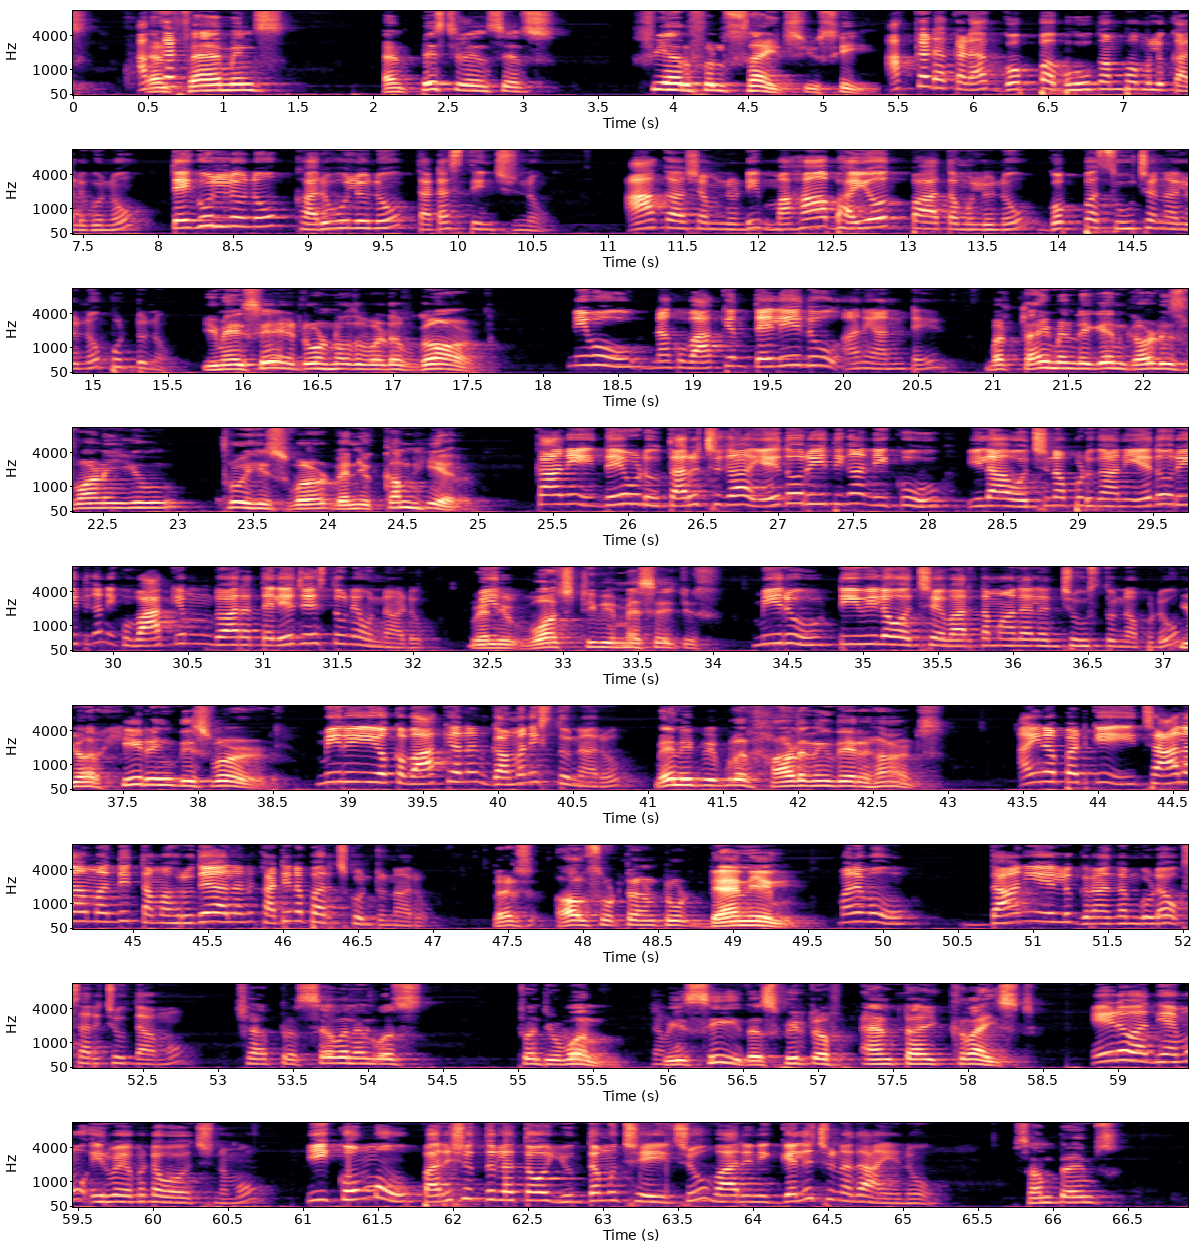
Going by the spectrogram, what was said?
and Akka- famines and pestilences, fearful sights, you see. అక్కడక్కడ గొప్ప భూకంపములు కలుగును తెగుళ్ళును కరువులును తటస్థించును ఆకాశం నుండి మహాభయోత్పాతములను గొప్ప సూచనలను పుట్టును may say, I don't know the word of God. నీవు నాకు వాక్యం తెలీదు అని అంటే But time and again, God is warning you through His word when you come here. కానీ దేవుడు తరచుగా ఏదో రీతిగా నీకు ఇలా వచ్చినప్పుడు కానీ ఏదో రీతిగా నీకు వాక్యం ద్వారా తెలియజేస్తూనే ఉన్నాడు When you watch TV messages, మీరు టీవీలో వచ్చే వర్తమానాలను చూస్తున్నప్పుడు you are hearing this word మీరు ఈ యొక్క వాక్యాలను గమనిస్తున్నారు. Many people are hardening their hearts అయినప్పటికీ చాలా మంది తమ హృదయాలను కఠినపరుచుకుంటున్నారు. Let's also turn to Daniel మనము దానియేల్ గ్రంథం కూడా ఒకసారి చూద్దాము. Chapter 7 and verse 21 we see the spirit of antichrist ఏడో అధ్యాయము ఇరవై 21వ వచ్చినము ఈ కొమ్ము పరిశుద్ధులతో యుద్ధము చేయుచు వారిని గెలుచున్నదాయను Sometimes,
